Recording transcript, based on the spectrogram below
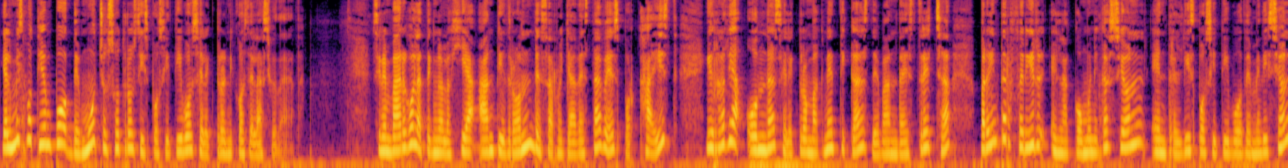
y al mismo tiempo de muchos otros dispositivos electrónicos de la ciudad. Sin embargo, la tecnología antidrone desarrollada esta vez por KAIST irradia ondas electromagnéticas de banda estrecha para interferir en la comunicación entre el dispositivo de medición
